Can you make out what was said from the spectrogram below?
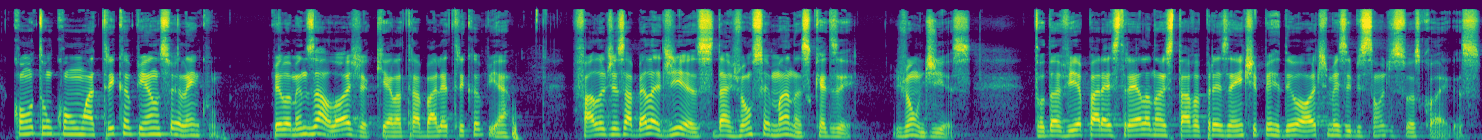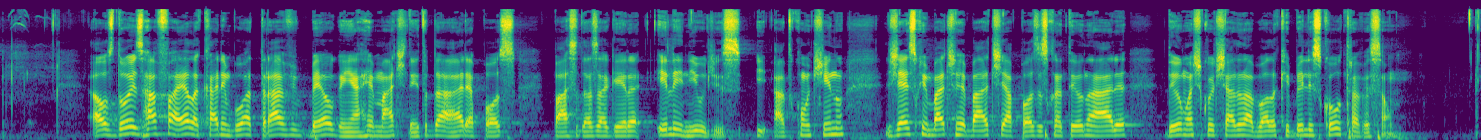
contam com uma tricampeã no seu elenco. Pelo menos a loja que ela trabalha é tricampeã. Falo de Isabela Dias, da João Semanas, quer dizer, João Dias. Todavia, para a estreia, ela não estava presente e perdeu a ótima exibição de suas colegas. Aos dois, Rafaela carimbou a trave belga em arremate dentro da área após passe da zagueira Helenildes. E, ato contínuo, Jéssica embate-rebate após escanteio na área, deu uma chicoteada na bola que beliscou o travessão.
